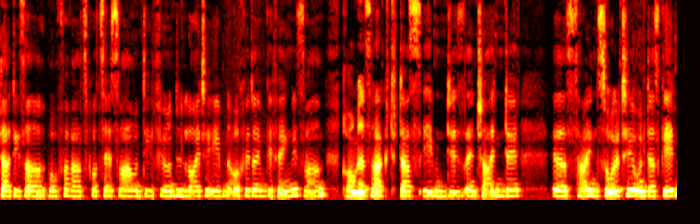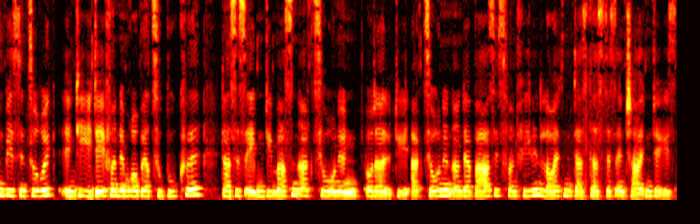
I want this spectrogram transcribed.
da dieser Hochverratsprozess war und die führenden Leute eben auch wieder im Gefängnis waren. Rommel sagt, dass eben das Entscheidende äh, sein sollte. Und das geht ein bisschen zurück in die Idee von dem Robert Zubukwe, dass es eben die Massenaktionen oder die Aktionen an der Basis von vielen Leuten, dass das das Entscheidende ist.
